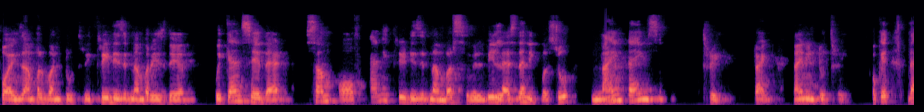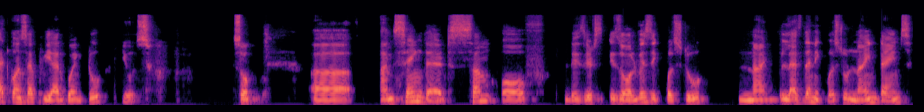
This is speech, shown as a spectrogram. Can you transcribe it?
For example, 1, 2, 3, 3 digit number is there. We can say that sum of any 3 digit numbers will be less than equals to 9 times 3, right? 9 into 3. Okay, that concept we are going to use. So, uh, I'm saying that sum of digits is always equals to 9 less than equals to 9 times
